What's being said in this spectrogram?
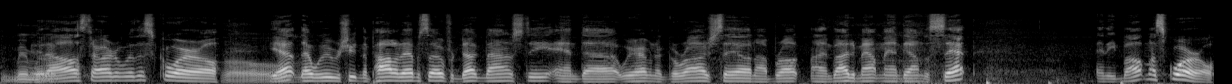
Remember It that? all started with a squirrel. Oh. Yep, that we were shooting the pilot episode for Duck Dynasty, and uh, we were having a garage sale, and I brought, I invited Mountain Man down to set, and he bought my squirrel.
